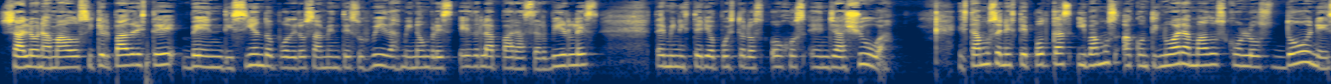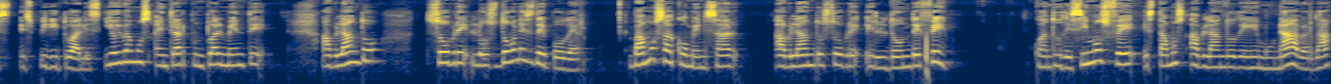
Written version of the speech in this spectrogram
Shalom, amados, y que el Padre esté bendiciendo poderosamente sus vidas. Mi nombre es Edla para servirles del Ministerio Puesto los Ojos en Yahshua. Estamos en este podcast y vamos a continuar, amados, con los dones espirituales. Y hoy vamos a entrar puntualmente hablando sobre los dones de poder. Vamos a comenzar hablando sobre el don de fe. Cuando decimos fe, estamos hablando de emuná, ¿verdad?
